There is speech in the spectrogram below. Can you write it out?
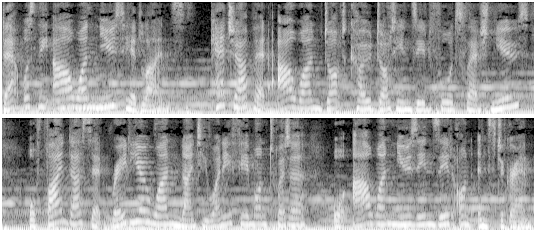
That was the R1 News headlines. Catch up at r1.co.nz forward slash news or find us at Radio One 91 FM on Twitter or R1 News NZ on Instagram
